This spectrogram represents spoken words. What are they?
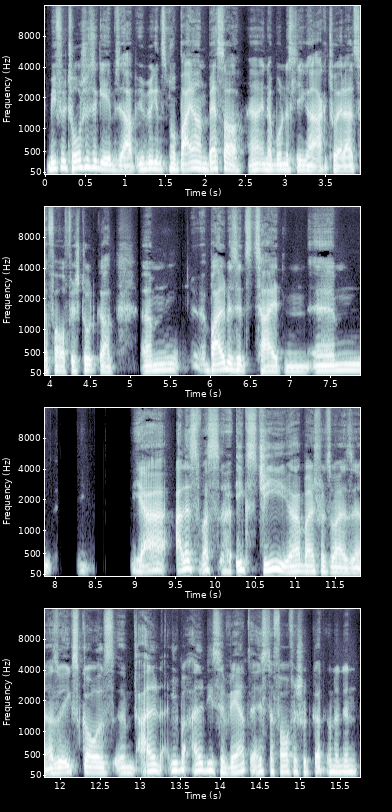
wie viel Torschüsse geben sie ab? Übrigens nur Bayern besser ja, in der Bundesliga aktuell als der VfB Stuttgart. Ähm, Ballbesitzzeiten, ähm, ja, alles was XG, ja, beispielsweise, also X-Goals, ähm, all, über all diese Werte ist der VfB Stuttgart unter den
